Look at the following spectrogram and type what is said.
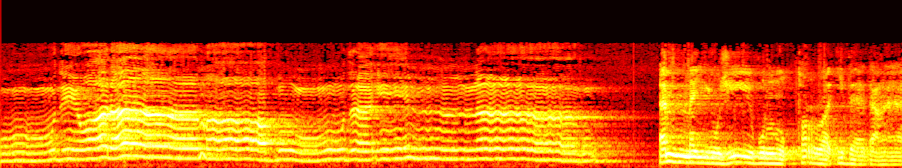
الوجود ولا معبود إلا هو. أمن يجيب المضطر إذا دعاه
